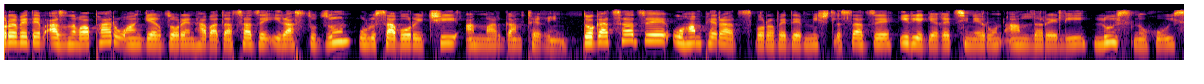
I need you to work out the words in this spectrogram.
որովհետեւ ազնվապար ու անգերձորեն հավատ հավատացած է իր Աստուծուն ու լուսավորիչի անմարգան թեղին։ Դոգացած է ու համբերած, որովհետև միշտ լսած է իր եկեղեցիներուն անլրելի լույսն ու հույս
